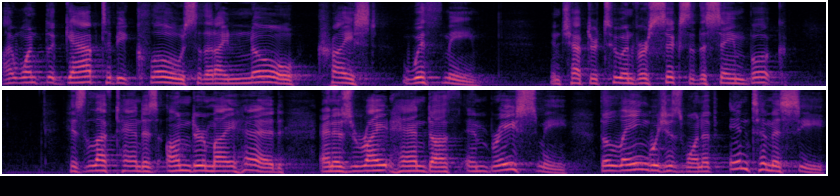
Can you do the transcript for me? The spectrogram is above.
I want the gap to be closed so that I know Christ with me in chapter 2 and verse 6 of the same book. His left hand is under my head, and his right hand doth embrace me. The language is one of intimacy.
